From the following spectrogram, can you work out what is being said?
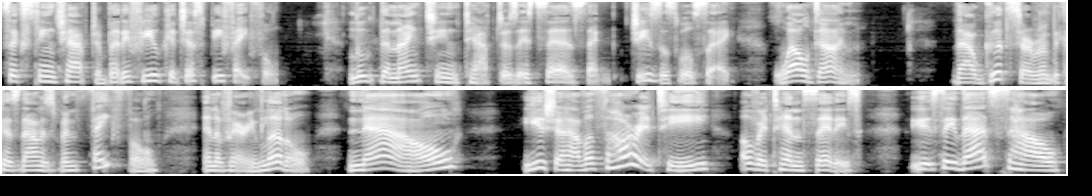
16 chapter. But if you could just be faithful, Luke, the 19 chapters, it says that Jesus will say, Well done, thou good servant, because thou hast been faithful in a very little. Now you shall have authority over 10 cities. You see, that's how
